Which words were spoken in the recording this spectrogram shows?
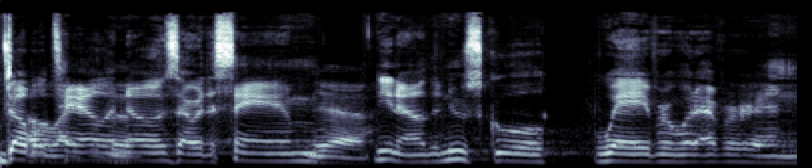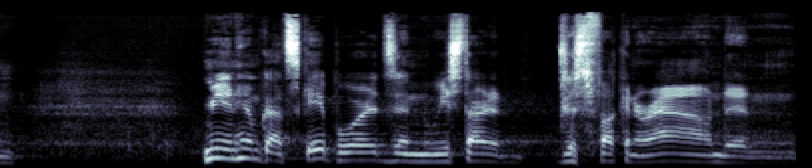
double Oh, like tail and the- nose that were the same. Yeah. You know, the new school wave or whatever. And me and him got skateboards and we started just fucking around and.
